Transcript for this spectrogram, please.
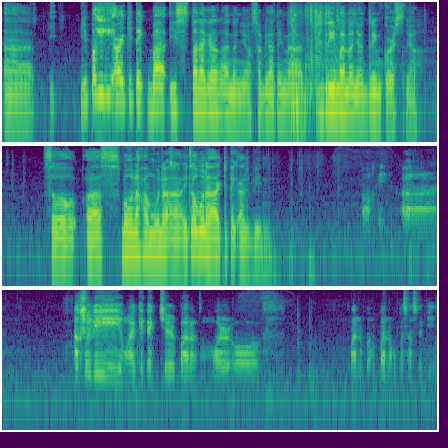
ah, y- yung pagiging architect ba is talagang ano nyo, sabi natin na dream ano nyo, dream course nyo? So, uh, mauna ka muna, ah, ikaw muna, Architect Alvin. Okay. Uh, actually, yung architecture parang more of paano ba? Paano ko pa sasabihin?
